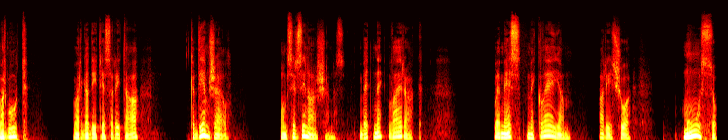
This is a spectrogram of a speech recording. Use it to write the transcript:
Varbūt var gadīties arī tā, ka diemžēl mums ir zināšanas, bet ne vairāk. Vai mēs meklējam arī šo mūsu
